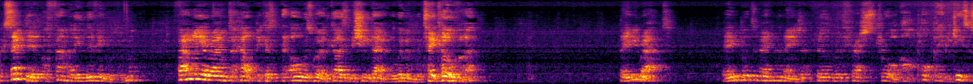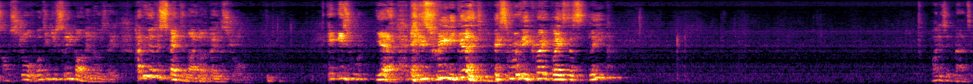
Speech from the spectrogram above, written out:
Accepted a family living room, family around to help because they always were. The guys would be shooed out and the women would take over. Baby wrapped, baby put to bed in the manger, filled with fresh straw. Oh, poor baby, Jesus, on straw. What did you sleep on in those days? Have you ever spent a night on a bale of straw? It is, yeah, it's really good. It's a really great place to sleep. Why does it matter?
